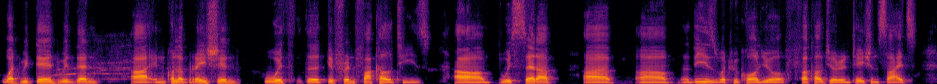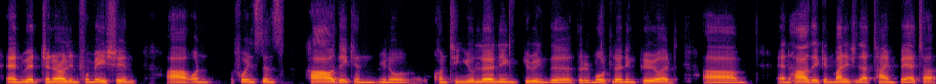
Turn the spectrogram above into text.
what we did, we then, uh, in collaboration with the different faculties, um, we set up uh, uh, these what we call your faculty orientation sites, and we had general information uh, on, for instance, how they can, you know, continue learning during the, the remote learning period um, and how they can manage their time better,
